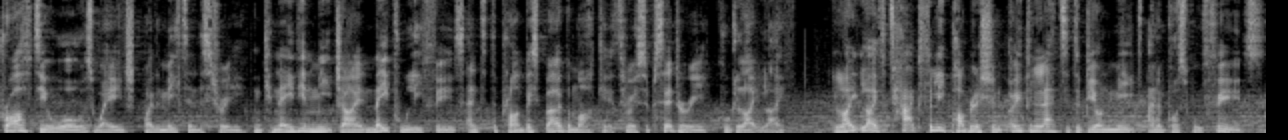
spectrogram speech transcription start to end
craftier war was waged by the meat industry when Canadian meat giant Maple Leaf Foods entered the plant-based burger market through a subsidiary called Lightlife. Lightlife tactfully published an open letter to Beyond Meat and Impossible Foods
